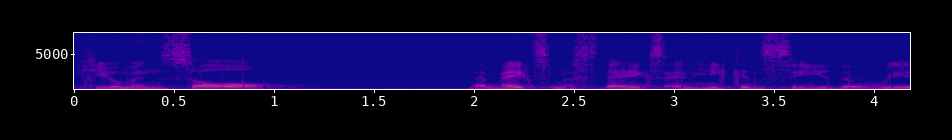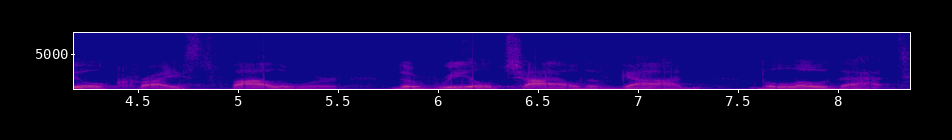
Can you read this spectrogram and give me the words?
human soul that makes mistakes, and he can see the real Christ follower, the real child of God below that.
